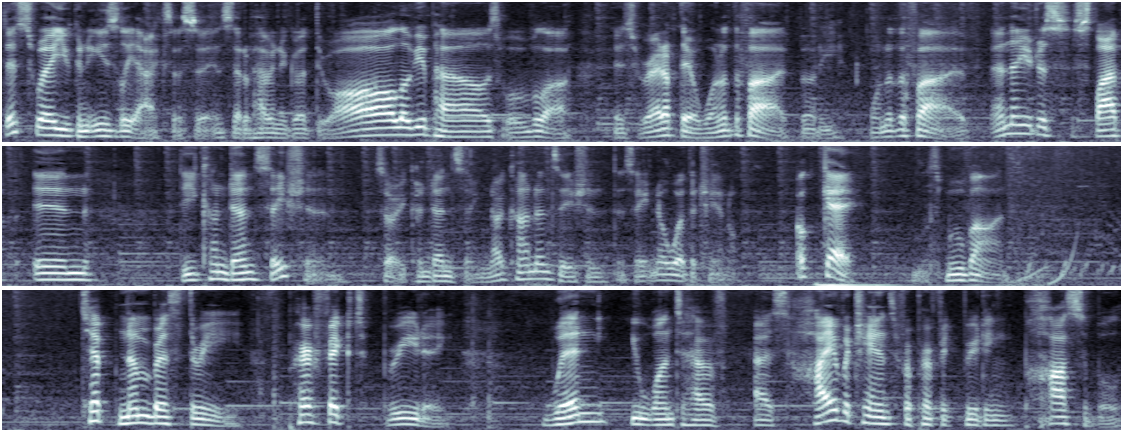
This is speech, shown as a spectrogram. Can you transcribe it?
This way you can easily access it instead of having to go through all of your pals, blah blah blah. It's right up there, one of the five, buddy. One of the five. And then you just slap in the condensation. Sorry, condensing, not condensation. This ain't no weather channel. Okay, let's move on. Tip number three, perfect breeding. When you want to have as high of a chance for perfect breeding possible,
